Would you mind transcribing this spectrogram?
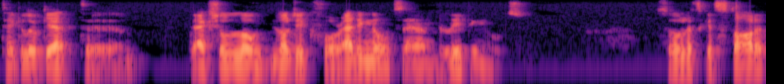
take a look at uh, the actual log logic for adding nodes and deleting nodes. So let's get started.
